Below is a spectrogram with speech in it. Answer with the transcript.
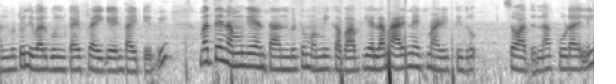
ಅಂದ್ಬಿಟ್ಟು ಲಿವರ್ ಗುಂಡ್ಕಾಯಿ ಫ್ರೈಗೆ ಅಂತ ಇಟ್ಟಿದ್ವಿ. ಮತ್ತು ನಮಗೆ ಅಂತ ಅಂದ್ಬಿಟ್ಟು ಮಮ್ಮಿ ಕಬಾಬ್ಗೆ ಎಲ್ಲ ಮ್ಯಾರಿನೇಟ್ ಮಾಡಿಟ್ಟಿದ್ರು. ಸೊ ಅದನ್ನು ಕೂಡ ಇಲ್ಲಿ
